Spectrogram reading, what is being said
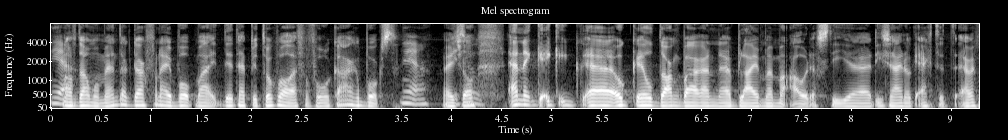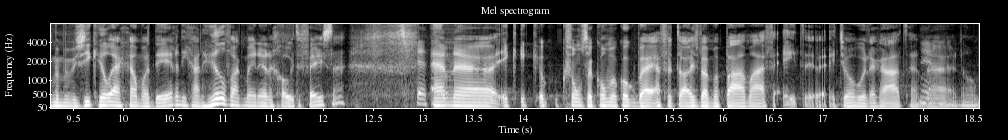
Ja. Vanaf dat moment dat ik dacht van, hé hey Bob, maar dit heb je toch wel even voor elkaar gebokst. Ja, Weet je wel? En ik, ik, ik eh, ook heel dankbaar en eh, blij met mijn ouders. Die, eh, die zijn ook echt het, heb ik met mijn muziek heel erg gaan waarderen. Die gaan heel vaak mee naar de grote feesten. vet, En ik, ik, ook, soms dan kom ik ook bij even thuis bij mijn pa, maar even eten. Weet je wel hoe dat gaat. En Ja. dan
